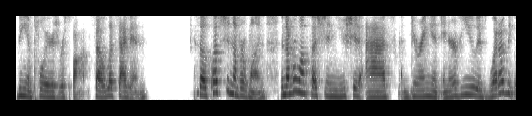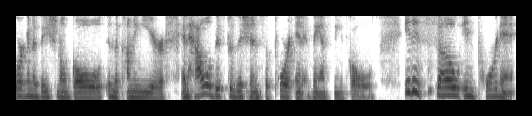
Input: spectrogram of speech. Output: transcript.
the employer's response. So let's dive in. So, question number one the number one question you should ask during an interview is What are the organizational goals in the coming year, and how will this position support and advance these goals? It is so important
